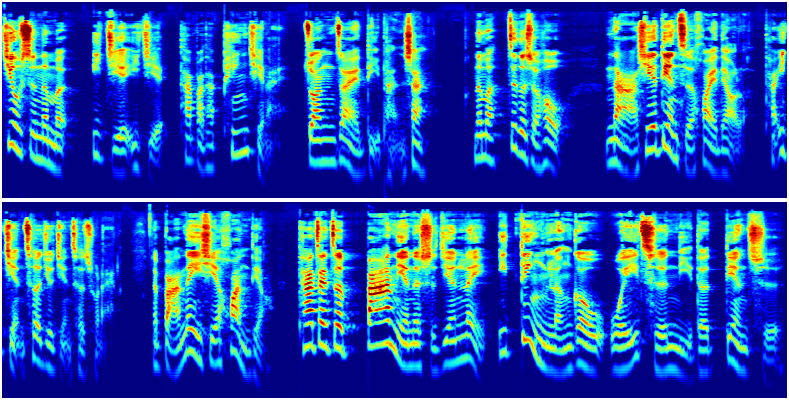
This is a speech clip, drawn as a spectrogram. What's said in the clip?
就是那么一节一节，它把它拼起来装在底盘上。那么这个时候哪些电池坏掉了，它一检测就检测出来了，那把那些换掉。它在这八年的时间内，一定能够维持你的电池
